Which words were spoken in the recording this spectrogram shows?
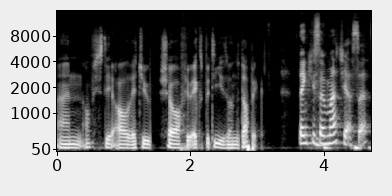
And obviously, I'll let you show off your expertise on the topic. Thank you so much, Yasa.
